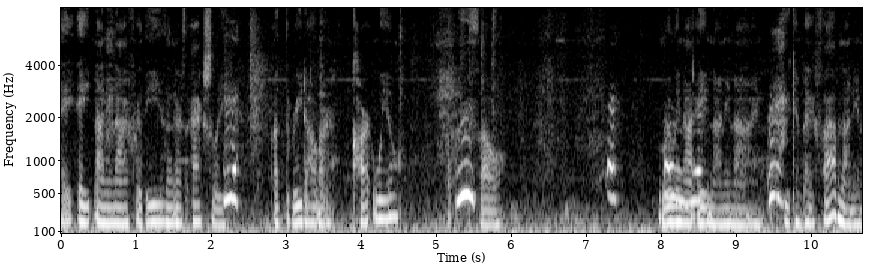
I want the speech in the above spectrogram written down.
pay $8.99 for these and there's actually a $3 cartwheel. Mm. So mm. really not $8.99. You can pay $5.99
